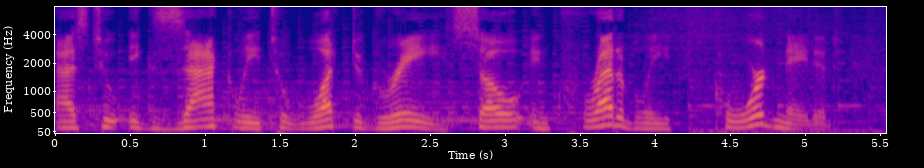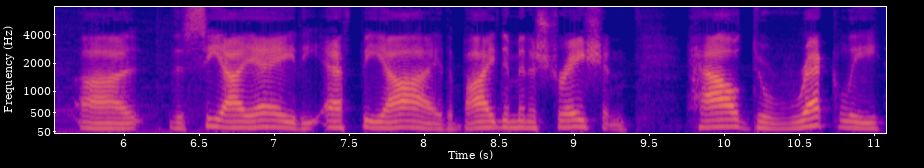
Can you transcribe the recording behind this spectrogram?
as to exactly to what degree so incredibly coordinated uh, the CIA, the FBI, the Biden administration, how directly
